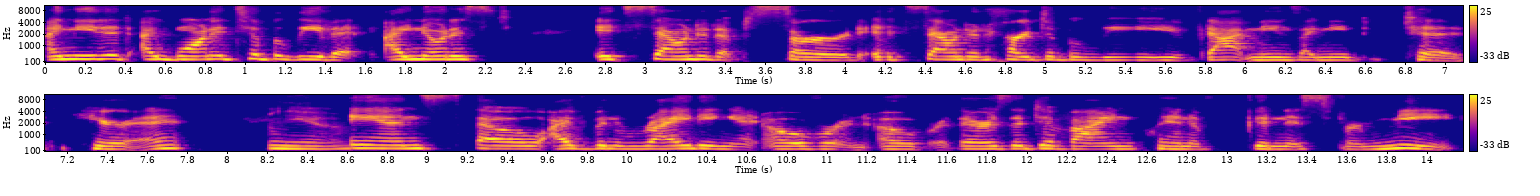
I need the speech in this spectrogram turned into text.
I needed, I wanted to believe it. I noticed it sounded absurd. It sounded hard to believe. That means I need to hear it. Yeah. And so I've been writing it over and over. There is a divine plan of goodness for me.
